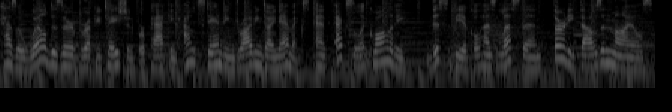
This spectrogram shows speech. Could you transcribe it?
has a well deserved reputation for packing outstanding driving dynamics and excellent quality. This vehicle has less than 30,000 miles.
